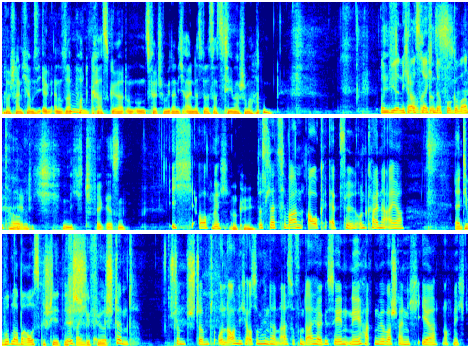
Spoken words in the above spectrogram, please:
Wahrscheinlich haben sie irgendeinen unserer Podcasts gehört und uns fällt schon wieder nicht ein, dass wir das als Thema schon mal hatten. Und wir Ich nicht glaube, ausreichend das davor gewarnt haben. Hätte ich nicht vergessen. Ich auch nicht. Okay. Das letzte waren Augäpfel und keine Eier. Ja, die wurden aber rausgeschält, nicht Sch- reingeführt. Stimmt. Stimmt, stimmt. Und auch nicht aus dem Hintern. Also von daher gesehen, nee, hatten wir wahrscheinlich eher noch nicht.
